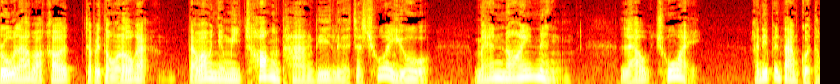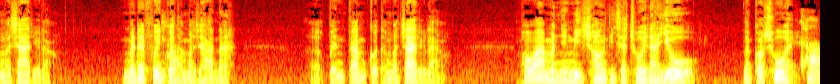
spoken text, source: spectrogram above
รู้แล้วว่าเขาจะไปตกนรกอะ แต่ว่ามันยังมีช่องทางที่เหลือจะช่วยอยู่ แม้น้อยหนึ่ง แล้วช่วย อันนี้เป็นตามกฎธรรมชาติอยู่แล้ว ไม่ได้ฝืนกฎค่ะธรรมชาตินะเออเป็นตามกฎธรรมชาติอยู่แล้ว เพราะว่ามันยังมีช่องที่จะช่วยได้อยู่ แล้วก็ช่วยค่ะ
